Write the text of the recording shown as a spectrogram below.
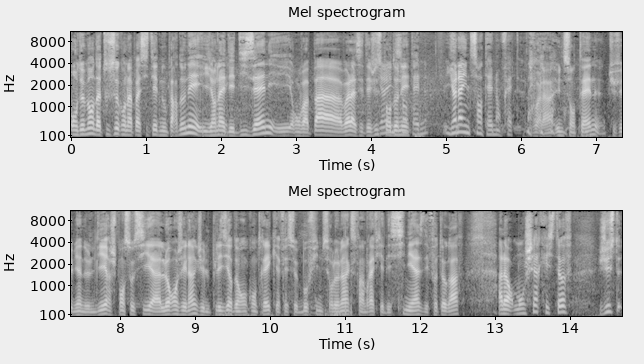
On demande à tous ceux qu'on n'a pas cités de nous pardonner. Il y en a des dizaines et on va pas. Voilà, c'était juste pour donner. Centaine. Il y en a une centaine en fait. Voilà, une centaine. Tu fais bien de le dire. Je pense aussi à Laurent Gélin que j'ai eu le plaisir de rencontrer, qui a fait ce beau film sur le lynx. Enfin bref, il y a des cinéastes, des photographes. Alors, mon cher Christophe, juste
